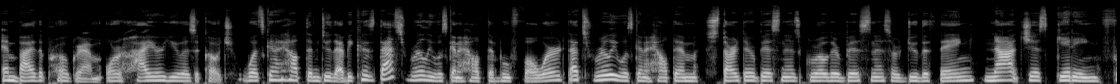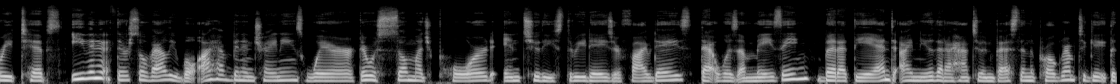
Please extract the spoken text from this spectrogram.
and buy the program or hire you as a coach? What's going to help them do that? Because that's really what's going to help them move forward. That's really what's going to help them start their business, grow their business, or do the thing, not just getting free tips, even if they're so valuable. I have been in trainings where there was so much poured into these three days or five days that was amazing. But at the end, I knew that I had to invest in the program to get the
